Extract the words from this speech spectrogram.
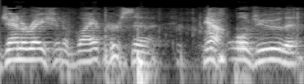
Generation of vipers. Uh, who Yeah. told you that?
